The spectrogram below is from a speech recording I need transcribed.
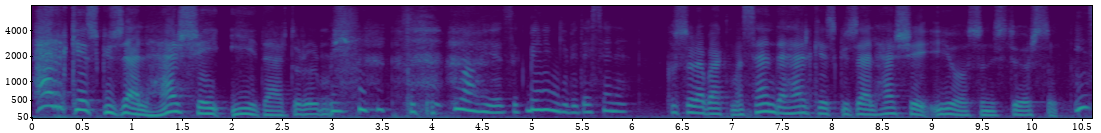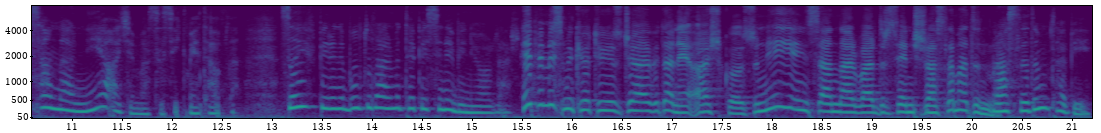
herkes güzel, her şey iyi der dururmuş. Vah yazık benim gibi desene. Kusura bakma sen de herkes güzel, her şey iyi olsun istiyorsun. İnsanlar niye acımasız Hikmet abla? Zayıf birini buldular mı tepesine biniyorlar. Hepimiz mi kötüyüz Cavidan? Ne aşk olsun. Ne iyi insanlar vardır sen hiç rastlamadın mı? Rastladım tabii.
